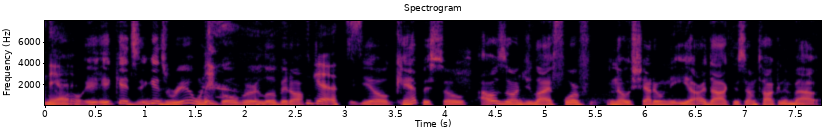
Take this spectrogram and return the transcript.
yeah, Oh, it, it gets it gets real when you go over a little bit off the- Yes. the, Yale campus. So I was on July fourth, you know, shadowing the ER doctors. I'm talking about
